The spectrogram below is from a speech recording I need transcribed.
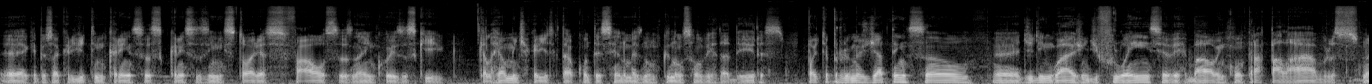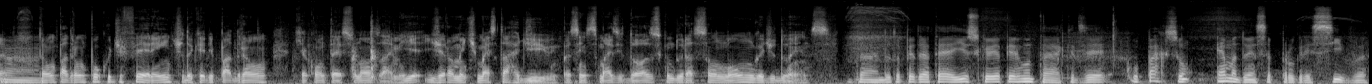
é, que a pessoa acredita em crenças, crenças em histórias falsas, né, em coisas que, que ela realmente acredita que está acontecendo, mas não, que não são verdadeiras. Pode ter problemas de atenção, é, de linguagem, de fluência verbal, encontrar palavras, né? Ah. Então é um padrão um pouco diferente daquele padrão que acontece no Alzheimer. E, e, geralmente mais tardio, em pacientes mais idosos com duração longa de doença. Tá, doutor Pedro, até é isso que eu ia perguntar. Quer dizer, o Parkinson é uma doença progressiva?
